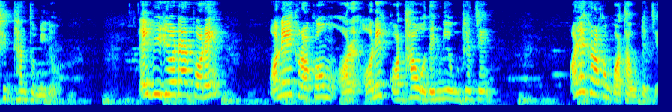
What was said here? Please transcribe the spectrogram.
সিদ্ধান্ত নিল। এই ভিডিওটার পরে অনেক রকম অনেক কথা ওদের নিয়ে উঠেছে। অনেক রকম কথা উঠেছে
